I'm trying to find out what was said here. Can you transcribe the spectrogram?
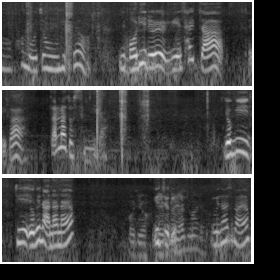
어, 파 모종이고요. 이 머리를 위에 살짝 저희가 잘라줬습니다. 여기 뒤에 여기는 안 하나요? 어디요? 이쪽에. 네, 하지 마요. 여기는 하지 마요.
